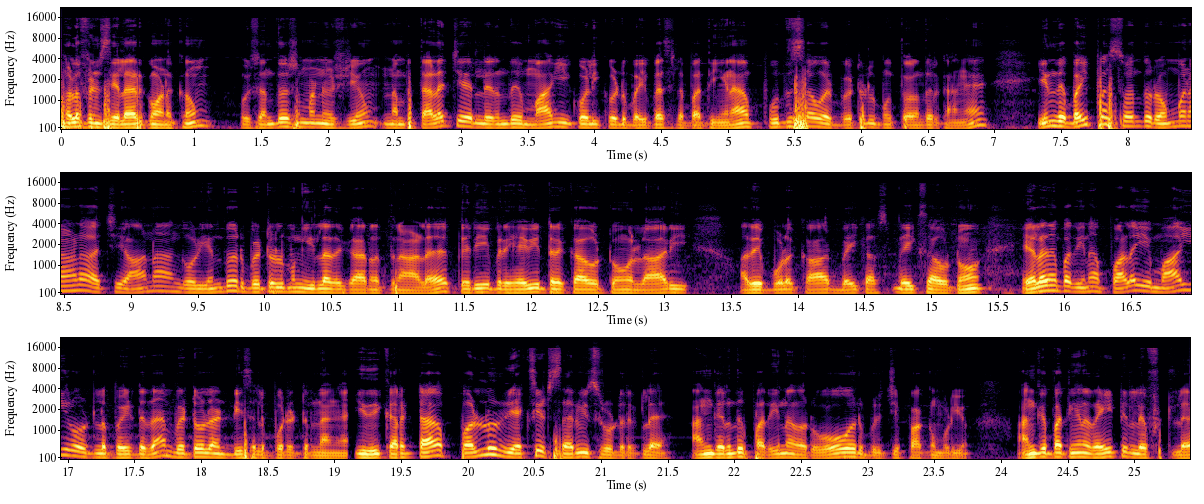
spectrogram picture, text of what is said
ஹலோ ஃப்ரெண்ட்ஸ் எல்லாருக்கும் வணக்கம். ஒரு சந்தோஷமான விஷயம். நம்ம தலைச்சேரியிலேருந்து மாகி கோழிக்கோடு பைபாஸில் பார்த்தீங்கன்னா புதுசாக ஒரு பெட்ரோல் பங்க் திறந்துருக்காங்க. இந்த பைபாஸ் வந்து ரொம்ப நாளாக ஆச்சு. ஆனால் அங்கே ஒரு எந்த ஒரு பெட்ரோல் பங்க் இல்லாத காரணத்தினால பெரிய பெரிய ஹெவி ட்ரக் ஆகட்டும் லாரி அதே போல் கார் பைக்காஸ் பைக்ஸ் ஆகட்டும். எல்லாமே பார்த்தீங்கன்னா பழைய மாகி ரோட்டில் போயிட்டு தான் பெட்ரோல் அண்ட் டீசல் போட்டுட்டு இருந்தாங்க. இது கரெக்டாக பல்லூர் எக்ஸிட் சர்வீஸ் ரோடு இருக்குல்ல அங்கேருந்து பார்த்தீங்கன்னா ஒரு ஓவர் பிரிட்ஜ் பார்க்க முடியும். அங்கே பார்த்தீங்கன்னா ரைட்டு லெஃப்ட்டில்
